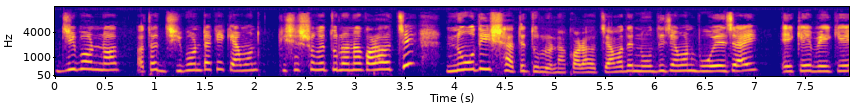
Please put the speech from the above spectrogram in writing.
জীবন নদ, অর্থাৎ জীবনটাকে কেমন কিসের সঙ্গে তুলনা করা হচ্ছে? নদীর সাথে তুলনা করা হচ্ছে। আমাদের নদী যেমন বয়ে যায় এঁকে বেঁকে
